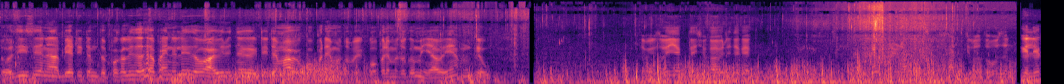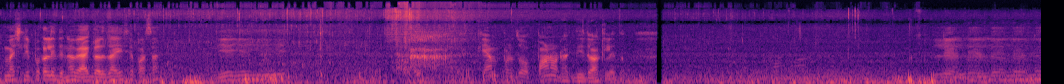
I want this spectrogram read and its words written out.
તો હજી છે ને આ બે ટીટમ તો પકડી લીધા ફાઇનલી તો આવી રીતના ટીટમ આવે. કોપરેમાં તો ભાઈ, કોપરેમાં તો ગમે આવે, એમ હું કેવું? તમે જોઈ શકતા છો કે આવી રીતે કંઈક સાત કિલો તો વજન એક માછલી પકડી લીધી ને હવે આગળ જાય છે પાછા. એ. કેમ પણ જો, પાણો ઢાંકી દીધો આખલે તો. લે લે લે લે લે.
